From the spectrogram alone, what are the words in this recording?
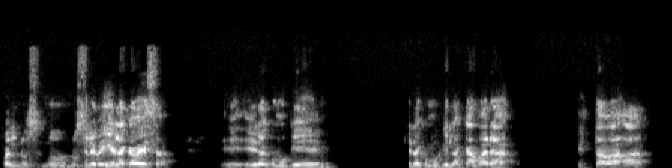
cual no, se- no- no se le veía la cabeza, eh, era como que era como que la cámara estaba a-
